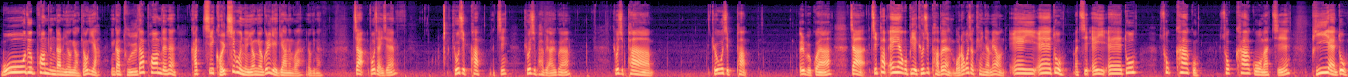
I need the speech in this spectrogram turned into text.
모두 포함된다는 영역 여기야. 그러니까 둘 다 포함되는 같이 걸치고 있는 영역을 얘기하는 거야. 여기는. 자, 보자 이제. 교집합 맞지? 교집합이 알고야. 교집합 교집합을 볼 거야. 자, 집합 A하고 B의 교집합은 뭐라고 적혀 있냐면 A에도 맞지? A에도 속하고 속하고 맞지? B에도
